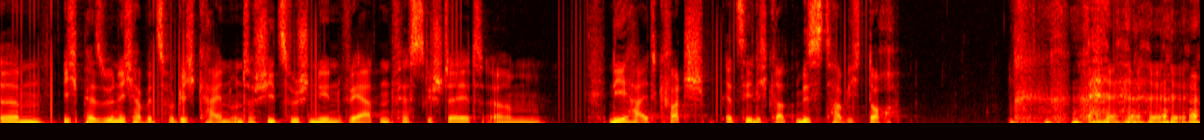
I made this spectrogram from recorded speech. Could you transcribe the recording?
Ähm, ich persönlich habe jetzt wirklich keinen Unterschied zwischen den Werten festgestellt. Ähm, nee, halt Quatsch. Erzähle ich gerade Mist, habe ich doch.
